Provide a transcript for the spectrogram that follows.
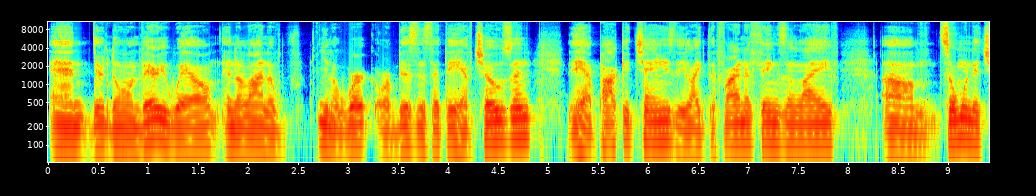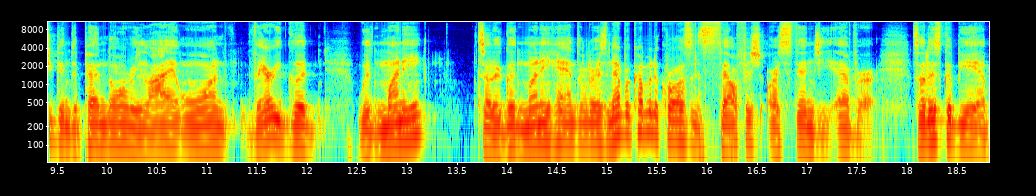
and they're doing very well in the line of you know work or business that they have chosen. They have pocket change. They like the finer things in life. Um, someone that you can depend on, rely on. Very good with money. So they're good money handlers, never coming across as selfish or stingy ever. So this could be a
